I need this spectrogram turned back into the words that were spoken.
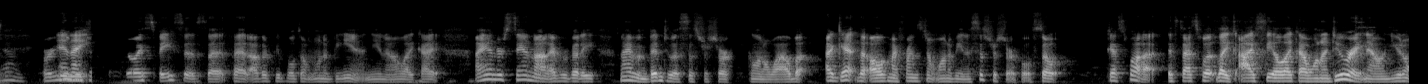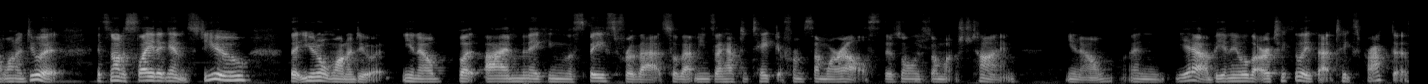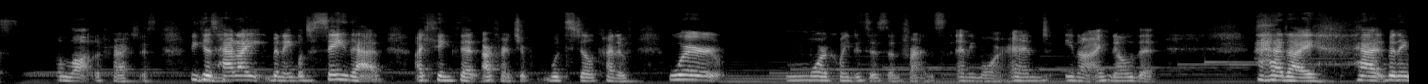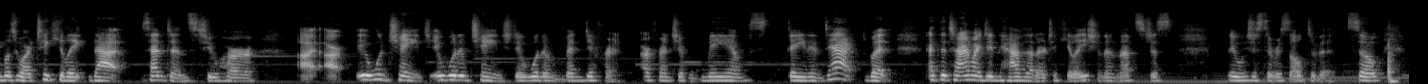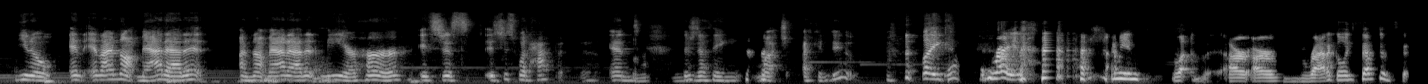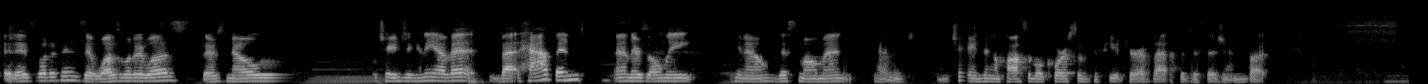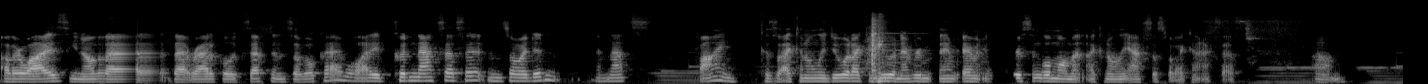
Yeah. Or even and I, enjoy spaces that that other people don't want to be in you know like i i understand not everybody i haven't been to a sister circle in a while but i get that all of my friends don't want to be in a sister circle so guess what? If that's what like I feel like I want to do right now and you don't want to do it, it's not a slight against you that you don't want to do it, you know, but I'm making the space for that. So that means I have to take it from somewhere else. There's only so much time, you know, and yeah, being able to articulate that takes practice. A lot of practice. Because had I been able to say that, I think that our friendship would still kind of, we're more acquaintances than friends anymore. And, you know, I know that had I had been able to articulate that sentence to her, I, I, it would change. It would have changed. It would have been different. Our friendship may have stayed intact, but at the time I didn't have that articulation, and that's just it was just the result of it. So, you know, and and I'm not mad at it. I'm not mad at it, me or her. It's just it's just what happened, and mm-hmm. there's nothing much I can do. like, right. I mean, our our radical acceptance it is what it is it was what it was there's no changing any of it that happened. And there's only you know this moment and changing a possible course of the future if that's a decision. But otherwise you know that that radical acceptance of okay well i couldn't access it and so i didn't. And that's fine because i can only do what i can do in every, every every single moment. I can only access what i can access. Um,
